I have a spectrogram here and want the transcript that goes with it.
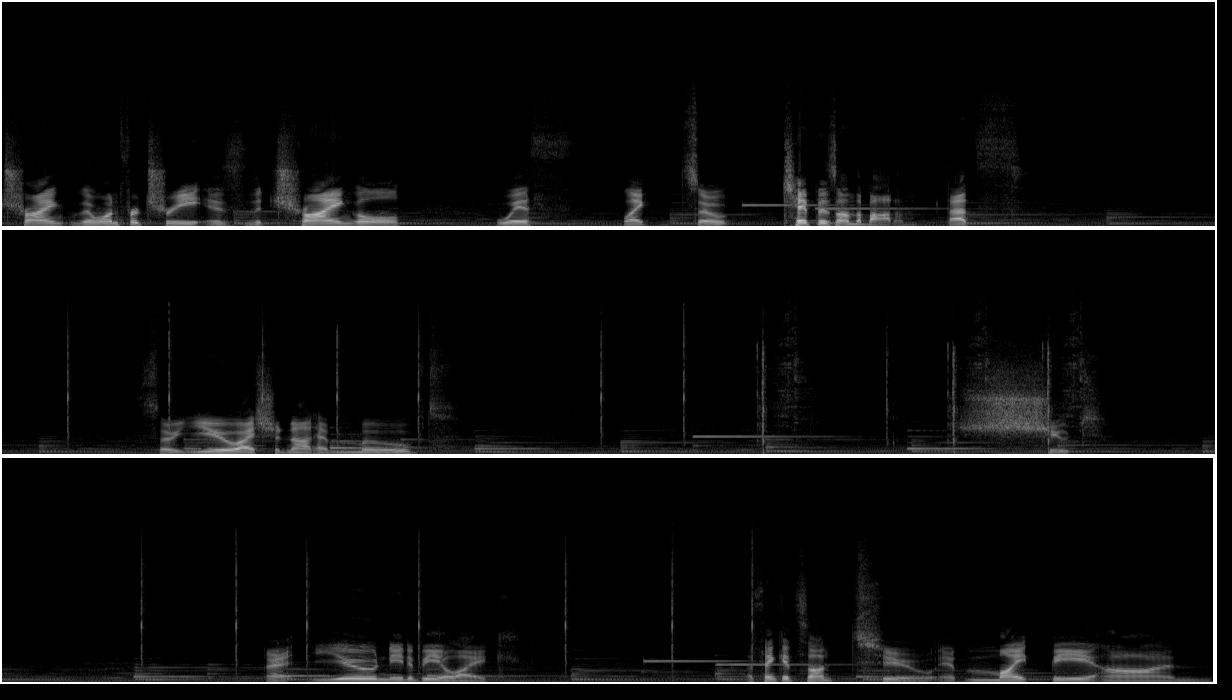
triang the one for tree is the triangle with like so tip is on the bottom. That's so you I should not have moved. Shoot. You need to be like... I think it's on two. It might be on...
